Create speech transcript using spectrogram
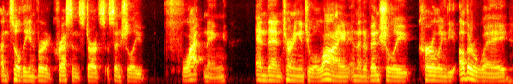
until the inverted crescent starts essentially flattening and then turning into a line and then eventually curling the other way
